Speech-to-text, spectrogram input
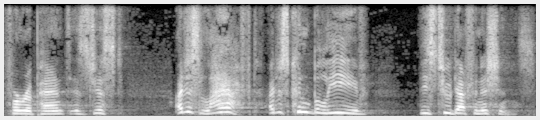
for repent is just, I just laughed. I just couldn't believe these two definitions.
